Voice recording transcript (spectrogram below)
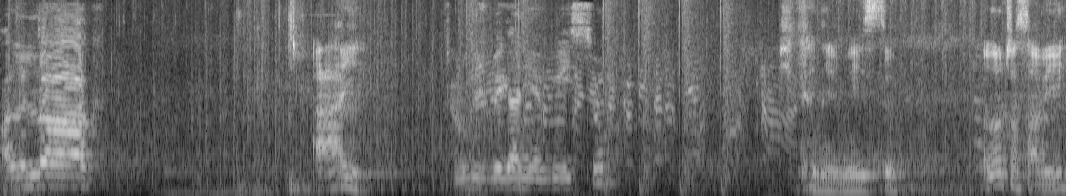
Ale lag. Aj! Lubisz bieganie w miejscu? Bieganie w miejscu. A no, czasami.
